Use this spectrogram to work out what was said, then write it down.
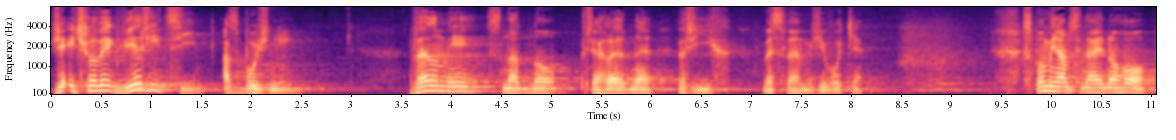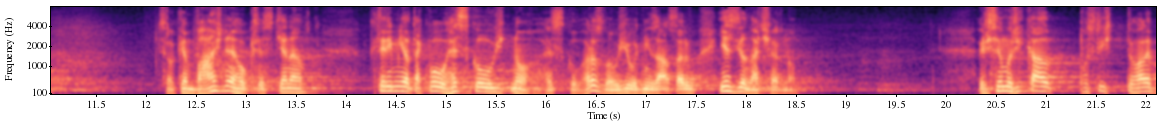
že i člověk věřící a zbožný velmi snadno přehlédne hřích ve svém životě. Vzpomínám si na jednoho celkem vážného křesťana, který měl takovou hezkou, no hezkou, hroznou životní zásadu, jezdil na černo. Když jsem mu říkal, poslíš, to ale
